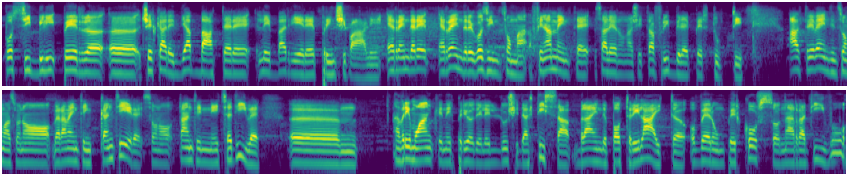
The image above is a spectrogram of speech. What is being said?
possibili per eh, cercare di abbattere le barriere principali e rendere, e rendere così insomma, finalmente Salerno una città fruibile per tutti. Altri eventi insomma, sono veramente in cantiere, sono tante iniziative. Ehm, Avremo anche nel periodo delle luci d'artista Blind Pottery Light, ovvero un percorso narrativo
